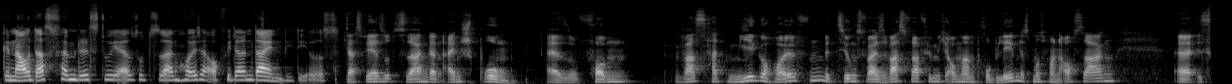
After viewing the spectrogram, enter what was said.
genau das vermittelst du ja sozusagen heute auch wieder in deinen Videos. Das wäre sozusagen dann ein Sprung. Also vom, was hat mir geholfen, beziehungsweise was war für mich auch mal ein Problem, das muss man auch sagen. Äh, es,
